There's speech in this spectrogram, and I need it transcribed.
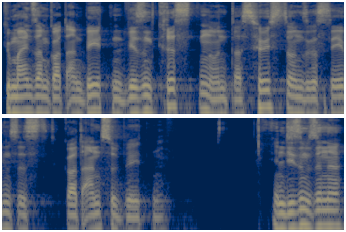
gemeinsam Gott anbeten. Wir sind Christen und das Höchste unseres Lebens ist, Gott anzubeten. In diesem Sinne,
